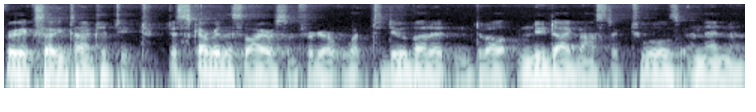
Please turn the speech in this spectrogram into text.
very exciting time to, to, to, discover this virus and figure out what to do about it and develop new diagnostic tools. And then uh,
